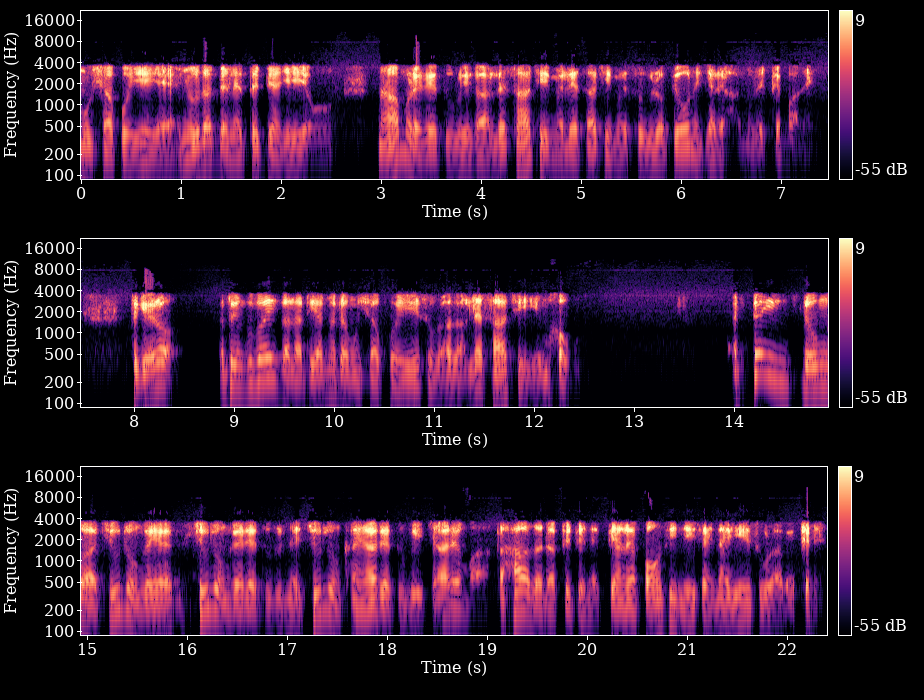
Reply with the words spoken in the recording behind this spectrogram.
မှုရှာဖွေရေးရဲ့အမျိုးသားပြည်နယ်သိပြရေးရဲ့ကိုနားမလည်တဲ့သူတွေကလက်စားချေမယ်လက်စားချေမယ်ဆိုပြီးတော့ပြောနေကြတဲ့ဟာမျိုးတွေဖြစ်ပါတယ်တကယ်တော့အသွင်ကူးပိုင်းကာလတရားမျှတမှုရှာဖွေရေးဆိုတာကလက်စားချေရေးမဟုတ်ဘူးအတိတ်တုန်းကကျူးလွန်ခဲ့ကျူးလွန်ခဲ့တဲ့သူတွေနဲ့ကျူးလွန်ခံရတဲ့သူတွေကြားထဲမှာသဟဇာတာဖြစ်ဖြစ်နဲ့ပြန်လည်ပေါင်းစည်းနေထိုင်နိုင်ရေးဆိုတာပဲဖြစ်တယ်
